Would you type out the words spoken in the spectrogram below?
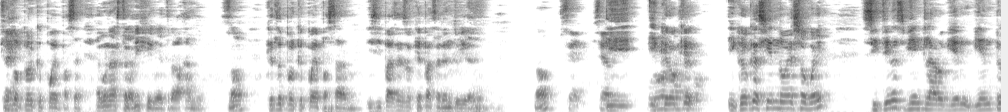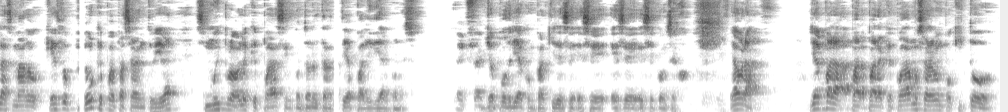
¿Qué Sí. es lo peor que puede pasar? Alguna vez te lo dije, güey, trabajando, ¿no? ¿Qué es lo peor que puede pasar, güey? Y si pasa eso, ¿qué pasará en tu vida, güey? ¿No? Sí, sí. Y, y creo que, y creo que haciendo eso, güey, si tienes bien claro, bien, bien plasmado qué es lo peor que puede pasar en tu vida, es muy probable que puedas encontrar alternativa para lidiar con eso. Exacto. Yo podría compartir ese, ese, ese, ese consejo. Ahora, ya para, para, para que podamos hablar un poquito,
